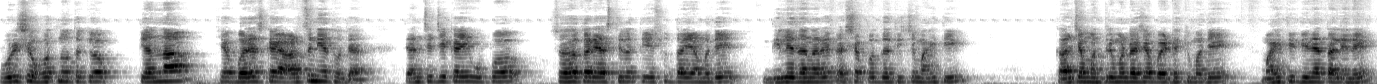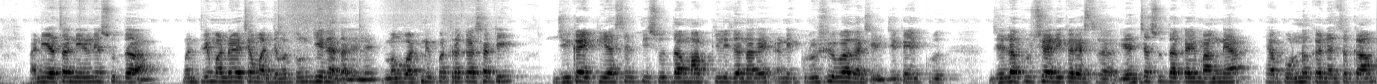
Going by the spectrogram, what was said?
पुरेसे होत नव्हतं किंवा त्यांना या बऱ्याच काही अडचणी येत होत्या. त्यांचे जे काही उप सहकारी असतील ते सुद्धा यामध्ये दिले जाणार आहेत. अशा पद्धतीची माहिती कालच्या मंत्रिमंडळाच्या बैठकीमध्ये माहिती देण्यात आलेली आहे. आणि याचा निर्णयसुद्धा मंत्रिमंडळाच्या माध्यमातून घेण्यात आलेले आहेत. मग वाटणी पत्रकासाठी जी काही फी असेल ती सुद्धा माफ केली जाणार आहे आणि कृषी विभागाचे जे काही कृ जिल्हा कृषी अधिकारी असतील यांच्या सुद्धा काही मागण्या ह्या पूर्ण करण्याचं काम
